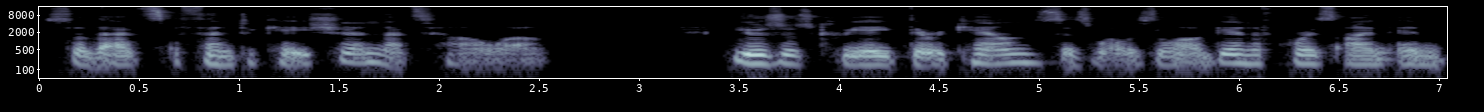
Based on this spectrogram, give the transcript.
So that's authentication. That's how uh, users create their accounts as well as log in. Of course, I'm in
